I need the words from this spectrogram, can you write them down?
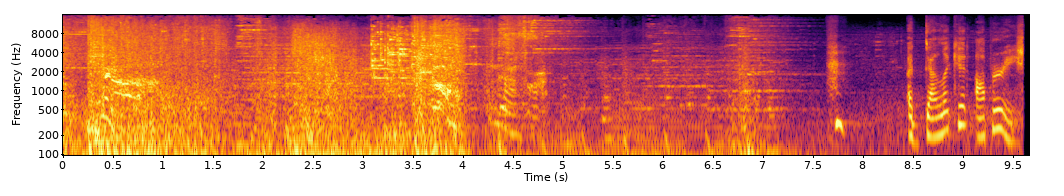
Never. A delicate operation.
